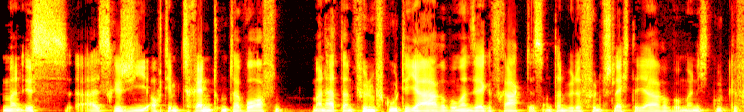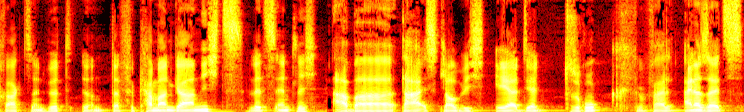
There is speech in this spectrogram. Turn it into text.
Man ist als Regie auch dem Trend unterworfen. Man hat dann fünf gute Jahre, wo man sehr gefragt ist und dann wieder fünf schlechte Jahre, wo man nicht gut gefragt sein wird. Und dafür kann man gar nichts letztendlich. Aber da ist, glaube ich, eher der Druck, weil einerseits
